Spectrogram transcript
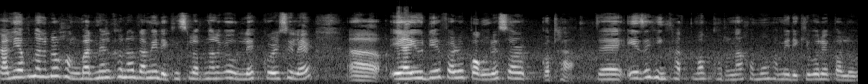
কালি আপোনালোকৰ সংবাদমেলখনত আমি দেখিছিলোঁ আপোনালোকে উল্লেখ কৰিছিলে A I U D F আৰু কংগ্ৰেছৰ কথা যে এই যে হিংসাত্মক ঘটনাসমূহ আমি দেখিবলৈ পালোঁ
